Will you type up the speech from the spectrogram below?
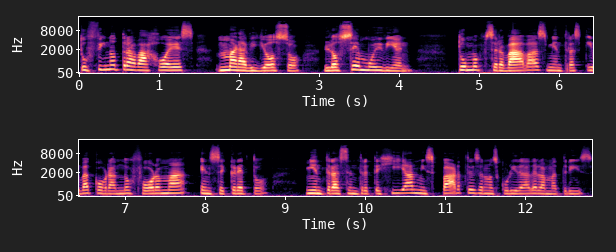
Tu fino trabajo es maravilloso, lo sé muy bien. Tú me observabas mientras iba cobrando forma en secreto, mientras entretejían mis partes en la oscuridad de la matriz.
